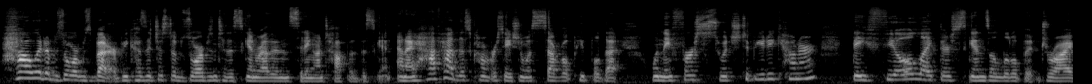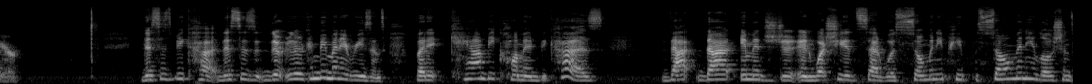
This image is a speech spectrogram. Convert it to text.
how it absorbs better because it just absorbs into the skin rather than sitting on top of the skin. And I have had this conversation with several people that when they first switch to Beautycounter, they feel like their skin's a little bit drier. This is because this is there, there can be many reasons, but it can be common because that that image and what she had said was so many people so many lotions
